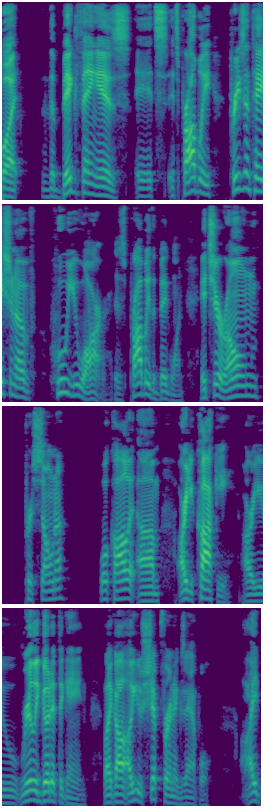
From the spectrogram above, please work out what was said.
but the big thing is it's it's probably presentation of who you are is probably the big one. It's your own persona, we'll call it. Um, are you cocky? Are you really good at the game? Like I'll, I'll use Ship for an example. I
